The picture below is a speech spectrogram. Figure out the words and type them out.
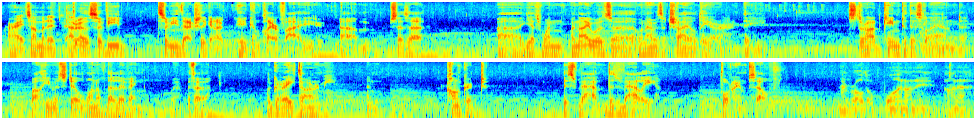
All right. So I'm gonna. I'm- Savid, Savid's actually gonna he can clarify. Um, says, uh, uh, yes, when when I was uh, when I was a child here, the Strahd came to this land while he was still one of the living, with a a great army, and conquered this val- this valley for himself. I rolled a one on a on a.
